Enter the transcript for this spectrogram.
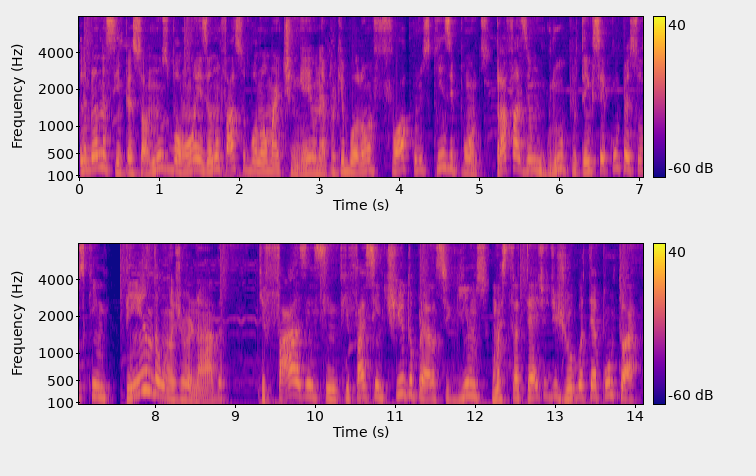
Lembrando assim, pessoal, nos bolões eu não faço bolão martingale, né? Porque bolão é foco nos 15 pontos. Para fazer um grupo tem que ser com pessoas que entendam a jornada, que fazem sim, que faz sentido para elas seguirmos uma estratégia de jogo até pontuar.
